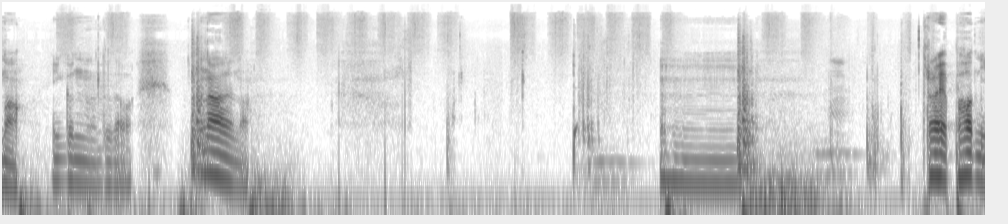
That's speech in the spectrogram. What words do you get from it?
No, i go nam dodało. No ale no. Mm. Trochę pochodni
